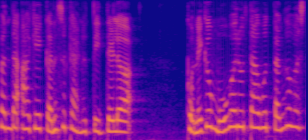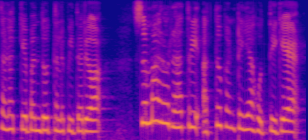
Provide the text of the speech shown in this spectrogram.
ಬಂದ ಹಾಗೆ ಕನಸು ಕಾಣುತ್ತಿದ್ದಳು. ಕೊನೆಗೂ ಮೂವರು ತಾವು ತಂಗುವ ಸ್ಥಳಕ್ಕೆ ಬಂದು ತಲುಪಿದರು. ಸುಮಾರು ರಾತ್ರಿ ಹತ್ತು ಗಂಟೆಯ ಹೊತ್ತಿಗೆ.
